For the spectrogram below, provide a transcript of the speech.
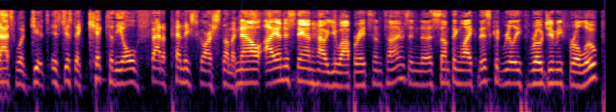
that's what j- it's just a kick to the old fat appendix scar stomach. Now I understand how you operate sometimes, and uh, something like this could really throw Jimmy for a loop.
